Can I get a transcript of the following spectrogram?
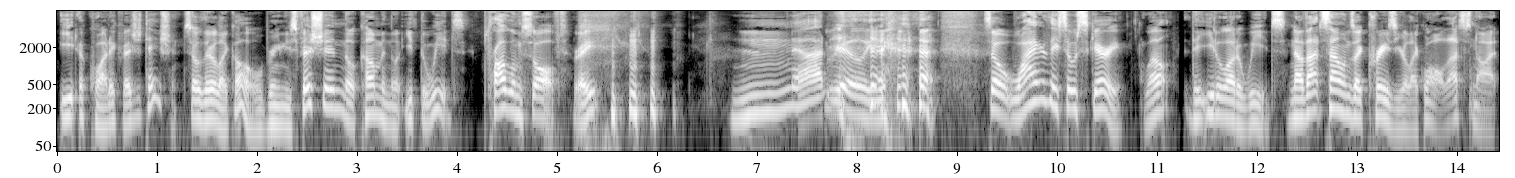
eat aquatic vegetation. So they're like, oh, we'll bring these fish in, they'll come and they'll eat the weeds. Problem solved, right? Not really. so why are they so scary? Well, they eat a lot of weeds. Now that sounds like crazy. You're like, well, that's not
